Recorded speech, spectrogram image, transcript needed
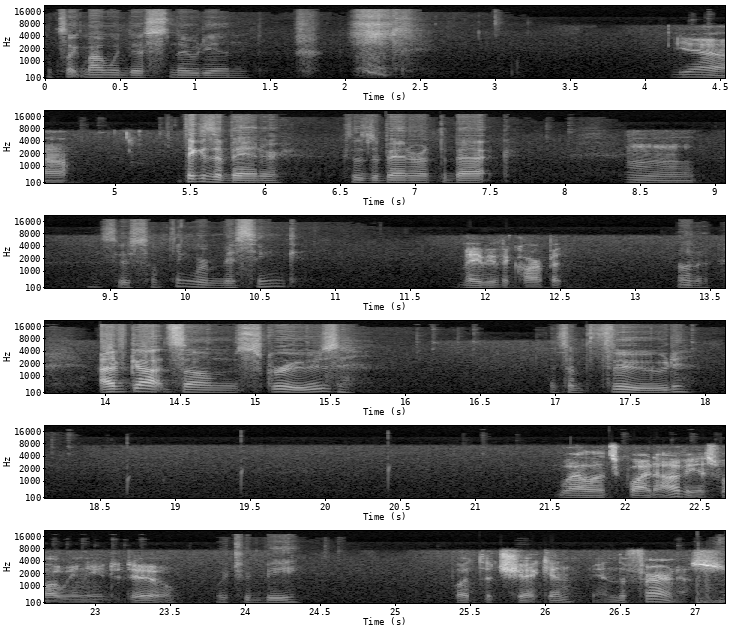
Looks like my window's snowed in. Yeah. I think it's a banner. Cause there's a banner at the back. Hmm. Is there something we're missing? Maybe the carpet. Oh no. I've got some screws and some food. Well, it's quite obvious what we need to do. Which would be Put the chicken in the furnace.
